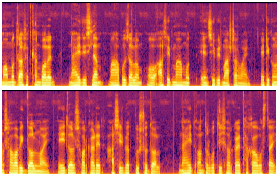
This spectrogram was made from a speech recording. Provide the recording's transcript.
মোহাম্মদ রাশেদ খান বলেন, নাহিদ ইসলাম, মাহফুজ আলম ও আসিফ মাহমুদ এনসিপির মাস্টারমাইন্ড। এটি কোনো স্বাভাবিক দল নয়, এই দল সরকারের আশীর্বাদ পুষ্ট দল। নাহিদ অন্তর্বর্তী সরকারে থাকা অবস্থায়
